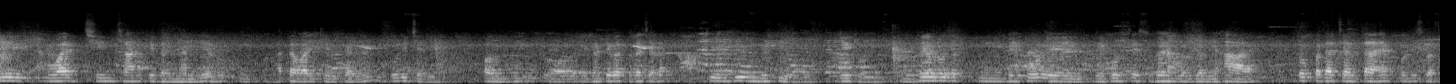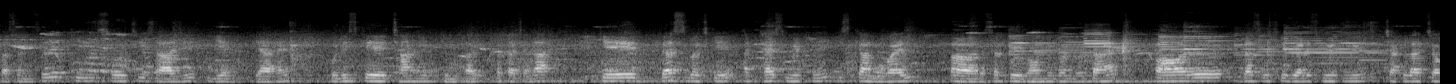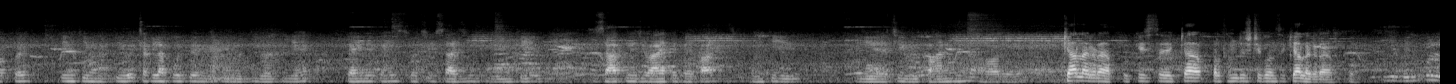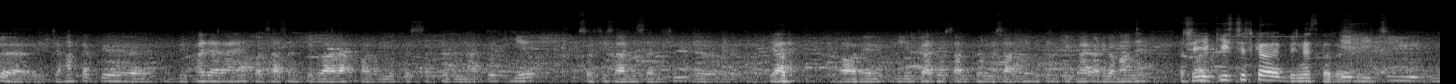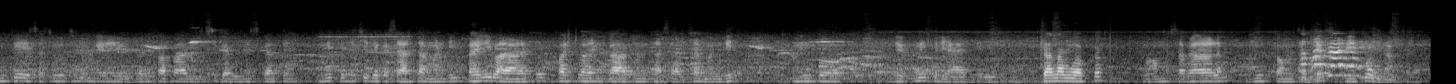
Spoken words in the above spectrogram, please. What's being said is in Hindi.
मोबाइल छीन छान के दरमियान ये हाथापाई के दरमियान गोली चली है। और एक घंटे बाद पता चला कि उनकी मृत्यु हो गई डेट हो गई। फिर हम लोग जब बेहपुर बेहपुर से सुबह हम लोग जब यहाँ आए तो पता चलता है पुलिस प्रशासन से कि सोची साजिश ये क्या है। पुलिस के छानबीन के मुताबिक पता चला कि दस बज के अट्ठाईस मिनट में इसका मोबाइल रसलपुर गाँव में बंद होता है और दस बज के बयालीस मिनट में चकला चौक पर इनकी मृत्यु चकला पुल पर इनकी मृत्यु होती है। कहीं ना कहीं सोची साजी इनके साथ में जो आए थे व्यापार उनकी ये अच्छी हुई कहानी है और क्या लग रहा है आपको? किस क्या प्रथम दृष्टिकोण से क्या लग रहा है आपको? ये बिल्कुल जहाँ तक देखा जा रहा है प्रशासन के द्वारा और हम लोग के सबके बुनियाद पर कि ये सोची साजिश रची क्या है। और ये इनका दो साल पूर्व शादी हुई थी इनके घर अडगमान है। अच्छा ये किस चीज़ का बिज़नेस कर रहे हैं? ये लीची उनके ससुर जी मेरे बड़े पापा लीची का बिज़नेस करते हैं। उन्हीं की लीची लेकर सहरसा मंडी पहली बार आ रहे थे। फ़र्स्ट बार इनका आगमन था सहरसा मंडी। इनको देखने के लिए आए थे। क्या नाम हुआ आपका? Mohammad Sabrar Alam youth council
